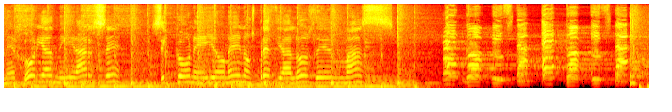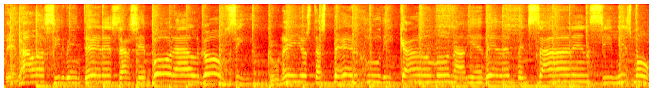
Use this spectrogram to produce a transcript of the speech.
mejor y admirarse, si con ello menosprecia a los demás. Egoísta, egoísta. De nada sirve interesarse por algo si con ello estás perjudicando. Nadie debe pensar en sí mismo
